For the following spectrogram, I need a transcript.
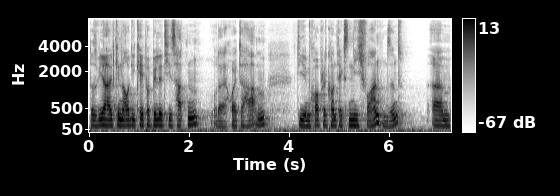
dass wir halt genau die Capabilities hatten oder heute haben, die im Corporate-Kontext nicht vorhanden sind. Ähm,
